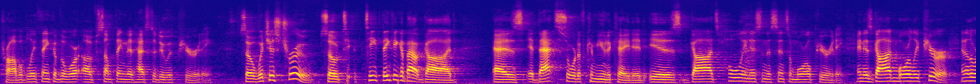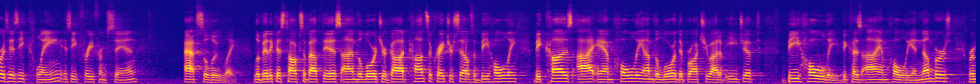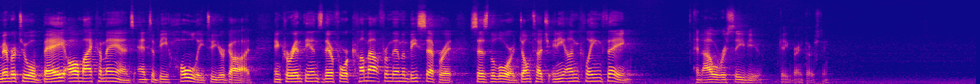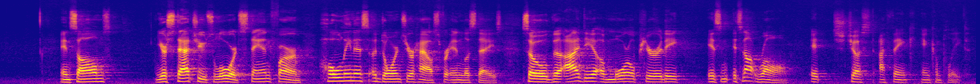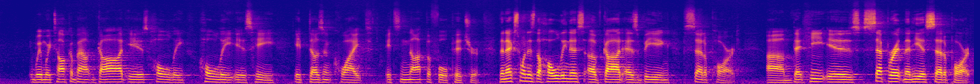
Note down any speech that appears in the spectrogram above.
Probably think of, the of something that has to do with purity. So, which is true. So, t- t- thinking about God as it, that sort of communicated is God's holiness in the sense of moral purity. And is God morally pure? In other words, is he clean? Is he free from sin? Absolutely. Leviticus talks about this. I am the Lord your God. Consecrate yourselves and be holy because I am holy. I'm the Lord that brought you out of Egypt. Be holy because I am holy. In Numbers, remember to obey all my commands and to be holy to your God. In Corinthians, therefore, come out from them and be separate, says the Lord. Don't touch any unclean thing, and I will receive you. I'm getting very thirsty. In Psalms, your statutes, Lord, stand firm. Holiness adorns your house for endless days. So the idea of moral purity is it's not wrong. It's just, I think, incomplete. When we talk about God is holy, holy is He, it doesn't quite, it's not the full picture. The next one is the holiness of God as being set apart, um, that He is separate and that He is set apart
